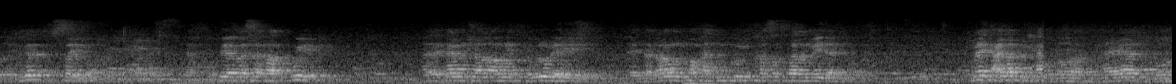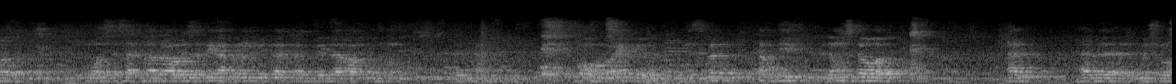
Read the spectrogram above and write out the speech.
ورحلات في الصيف وفيها مسافات طويله هذا كان ان شاء الله نكتبوا له يتغاون واحد منكم يتخصص هذا الميدان. ما يتعلق بالحياة دورة الحياة دورة المؤسسات وليس في أكثر من مثال الادارات بالنسبة للتقديم إلى مستوى هذا هذا المشروع؟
